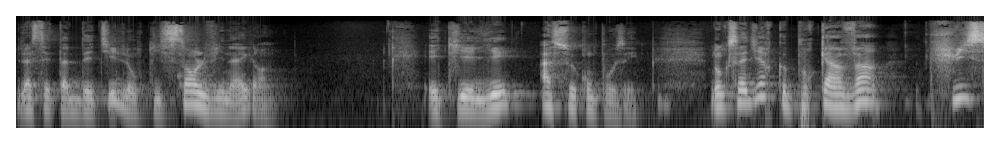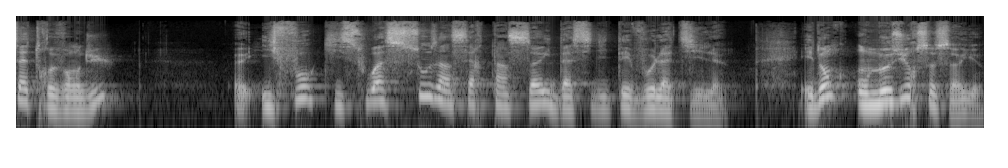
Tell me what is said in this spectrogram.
l'acétate d'éthyle, donc qui sent le vinaigre et qui est lié à ce composé. Donc c'est-à-dire que pour qu'un vin puisse être vendu, euh, il faut qu'il soit sous un certain seuil d'acidité volatile. Et donc on mesure ce seuil.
